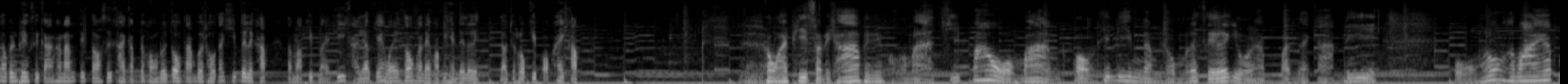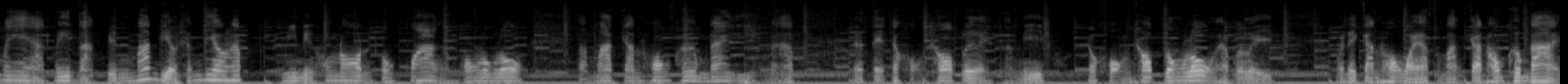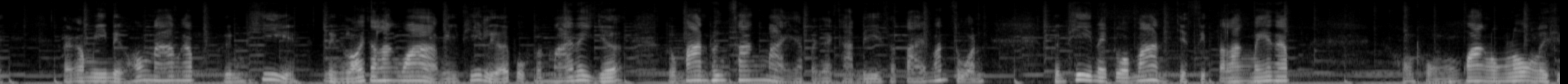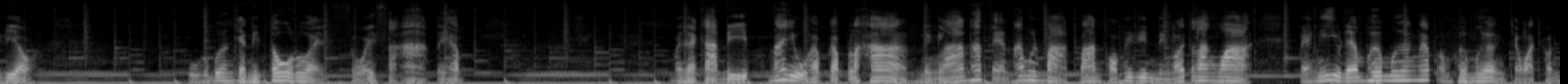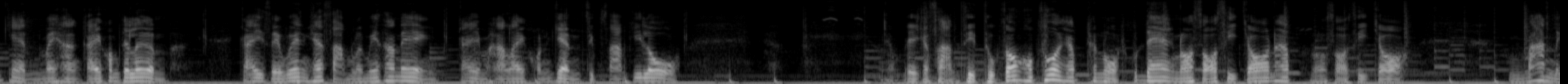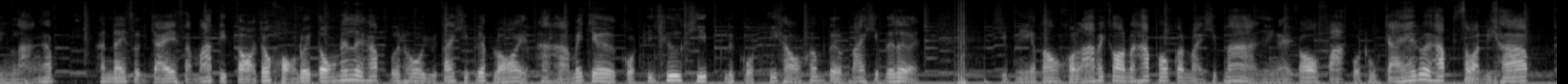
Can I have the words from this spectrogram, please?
เราเป็นเพียงสื่อกลางเท่านั้นติดต่อซื้อขายกับเจ้าของโดยตรงตามเบอร์โทรใต้คลิปได้เลยครับสำหรับคลิปไหนที่ขายแล้วแจ้งไว้ในช่องแสดงความคิดเห็นได้เลย เราจะลบคลิปออกให้ครับช่องไอพีสวัสดีครับวันนี้ผมมาชี้เป้าบ้านพร้อมที่ดินนะผู้ชมเลือกซื้ออยู่นะครับบรรยากาศดีโปร่งโล่งสบายครับไม่ออัดไม่อึดอัดเป็นบ้านเดี่ยวชั้นเดียวครับ มีหนึ่งห้องนอนกว้างๆครับห้องโล่งๆสามารถกันห้องเพิ่มได้อีกนะครับแล้วแต่เจ้าของชอบเลยตอนนี้เจ้าของชอบโล่งๆครับก็เลย ไม่ได้กันห้องไว้ครับสามารถกันห้องเพิ่มได้ แล้วก็มีหนึ่งห้องน้ำครับ พื้นที่ 100 ตารางวา มีที่เหลือปลูกต้นไม้ได้เยอะ ตัวบ้านเพิ่งสร้างใหม่ครับบรรยากาศดีสไตล์บ้านสวน พื้นที่ในตัวบ้าน 70 ตารางเมตรครับห้องโถงกว้างโล่งๆเลยทีเดียวปูกระเบื้องแกรนิโต้ด้วย สวยสะอาดเลยครับ บรรยากาศดีน่าอยู่ครับกับราคา 1 5 5 0 0 0 0 บาท บ้านพร้อมที่ดิน 100 ตารางวาแปลงนี้อยู่ในอำเภอเมืองนะครับอำเภอเมือง จังหวัดขอนแก่นไม่ห่างไกลความเจริญ ใกล้เซเว่นแค่ 300 เมตรเท่านั้นเอง ใกล้มหาลัยขอนแก่น 13 กิโลเอกสารสิทธิ์ถูกต้องครบถ้วนครับโฉนดคุดแดงนสสี่จอนะครับนสสี่จอ บ้านหนึ่งหลังครับท่านใดสนใจสามารถติดต่อเจ้าของโดยตรงได้เลยครับเบอร์โทรอยู่ใต้คลิปเรียบร้อย ถ้าหาไม่เจอกดที่ชื่อคลิป หรือกดที่เขาเพิ่มเติมใต้คลิปได้เลย คลิปนี้ก็ต้องขอลาไปก่อนนะครับ พบกันใหม่คลิปหน้ายังไงก็ฝากกดถูกใจให้ด้วยครับ สวัสดีครับ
